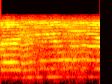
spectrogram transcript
della mia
